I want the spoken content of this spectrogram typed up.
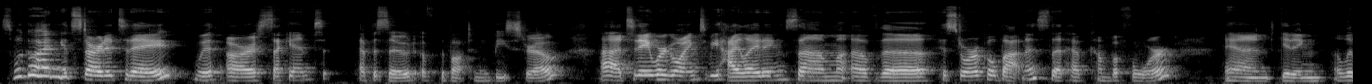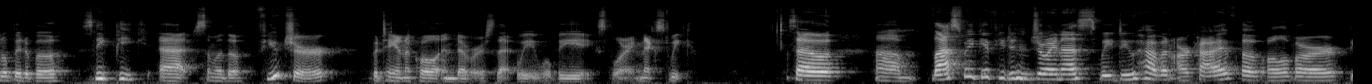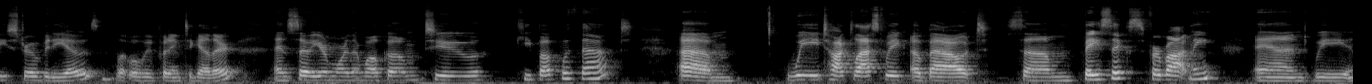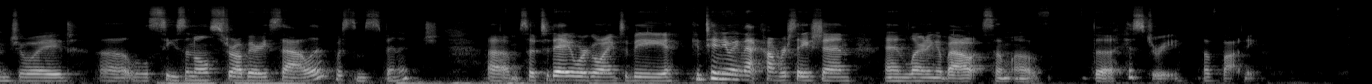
So we'll go ahead and get started today with our second episode of the Botany Bistro. Uh, today we're going to be highlighting some of the historical botanists that have come before and getting a little bit of a sneak peek at some of the future botanical endeavors that we will be exploring next week. So um, last week, if you didn't join us, we do have an archive of all of our bistro videos, what we'll be putting together. And so you're more than welcome to keep up with that. Um, we talked last week about some basics for botany, and we enjoyed a little seasonal strawberry salad with some spinach. Um, so today we're going to be continuing that conversation and learning about some of the history of botany.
